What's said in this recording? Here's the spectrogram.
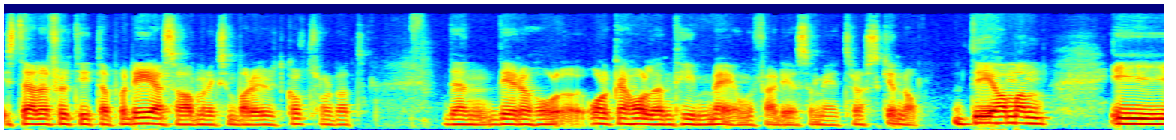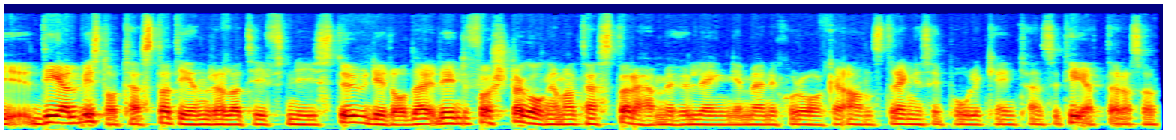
Istället för att titta på det så har man liksom bara utgått från att den, det du orkar hålla en timme är ungefär det som är tröskeln. Då. Det har man i, delvis då testat i en relativt ny studie. Då. Det är inte första gången man testar det här med hur länge människor orkar anstränga sig på olika intensiteter. Alltså,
